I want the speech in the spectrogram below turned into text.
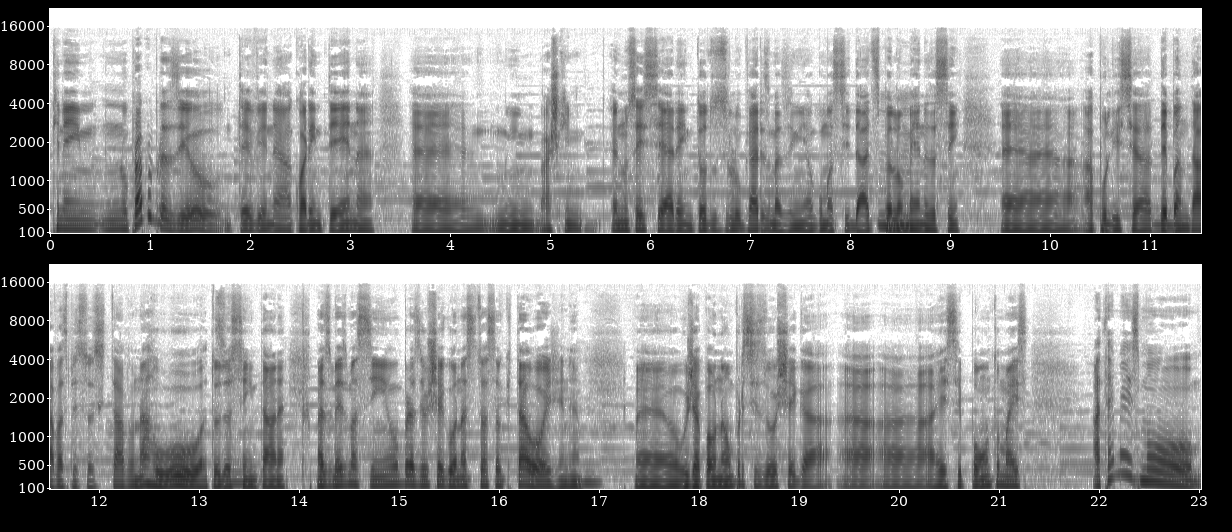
Que nem no próprio Brasil teve né, a quarentena. é, em- acho que eu não sei se era em todos os lugares, mas em algumas cidades, pelo Uhum. menos assim, é, a polícia debandava as pessoas que estavam na rua, tudo Sim. assim e tal, né? Mas mesmo assim o Brasil chegou na situação que está hoje, né? Uhum. É, o Japão não precisou chegar a, a- a esse ponto, mas até mesmo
